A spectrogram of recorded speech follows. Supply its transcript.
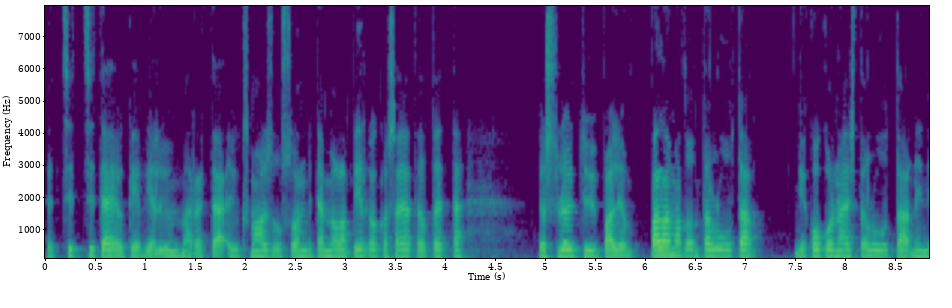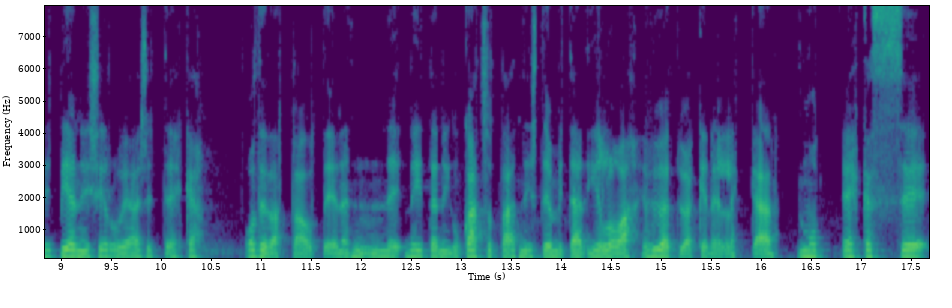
Et sit, sitä ei oikein vielä ymmärretä. Yksi mahdollisuus on, mitä me ollaan Pirkon kanssa ajateltu, että jos löytyy paljon palamatonta luuta ja kokonaista luuta, niin niitä pieniä siruja ei sitten ehkä oteta talteen. Et mm. ne, niitä niin katsotaan, että niistä ei ole mitään iloa ja hyötyä kenellekään. Mutta ehkä se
